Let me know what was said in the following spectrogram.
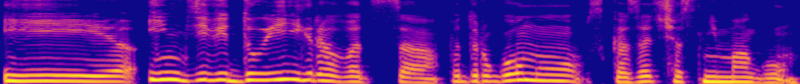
и индивидуироваться. По-другому сказать сейчас не могу.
